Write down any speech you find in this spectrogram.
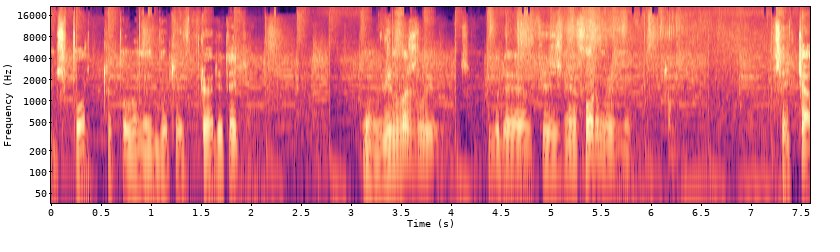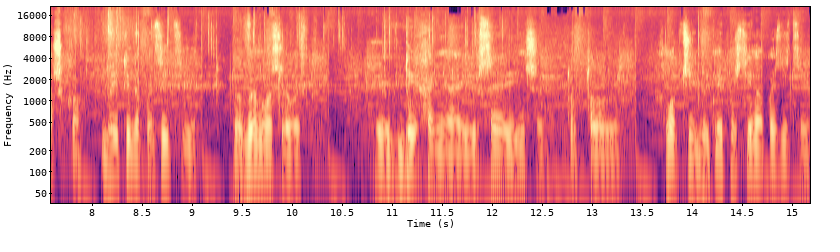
ну, спорт повинен бути в пріоритеті. Ну, він важливий. Буде в фізичній ну, там, це тяжко дойти до позиції, виносливість, і дихання і все інше. Тобто хлопці йдуть не пусті на позиції,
